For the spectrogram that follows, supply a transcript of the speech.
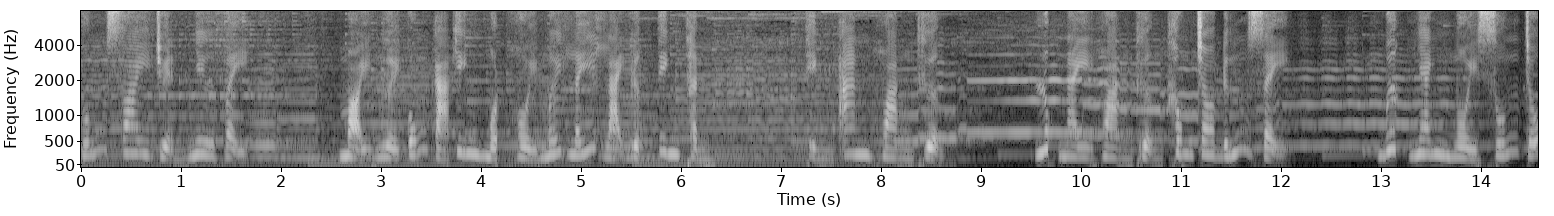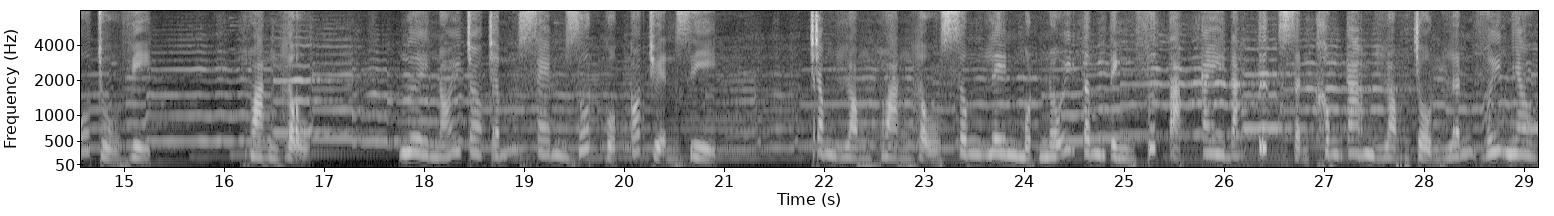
huống xoay chuyển như vậy, Mọi người cũng cả kinh một hồi mới lấy lại được tinh thần. Thỉnh an hoàng thượng. Lúc này hoàng thượng không cho đứng dậy. Bước nhanh ngồi xuống chỗ chủ vị. Hoàng hậu, Ngươi nói cho chấm xem rốt cuộc có chuyện gì. Trong lòng hoàng hậu sông lên một nỗi tâm tình phức tạp cay đắng tức giận không cam lòng trộn lẫn với nhau.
